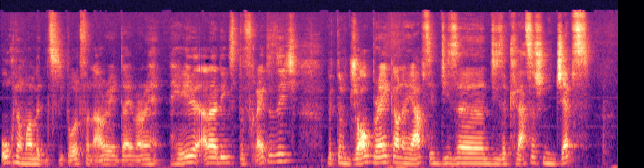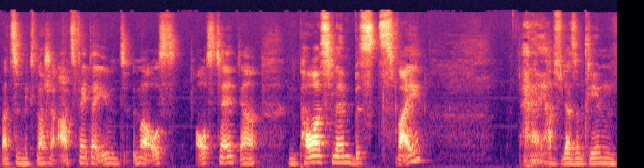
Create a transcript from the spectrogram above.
auch nochmal mit einem Sleepout von Aria Daivari Hale, allerdings befreite sich mit einem Jawbreaker und dann gab es eben diese, diese klassischen Jabs, was zum Mixed Martial Arts Fighter eben immer aus, austeilt, ja. Ein Power Slam bis 2. Ja, da gab es wieder so einen kleinen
